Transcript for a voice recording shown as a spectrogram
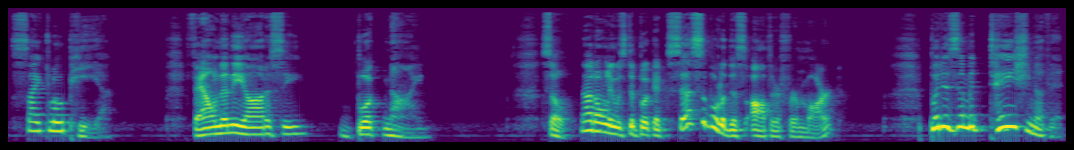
Cyclopeia, found in the Odyssey, Book 9. So, not only was the book accessible to this author for Mark, but his imitation of it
